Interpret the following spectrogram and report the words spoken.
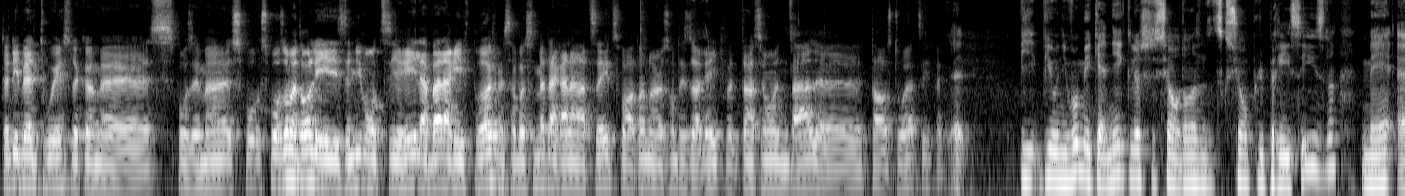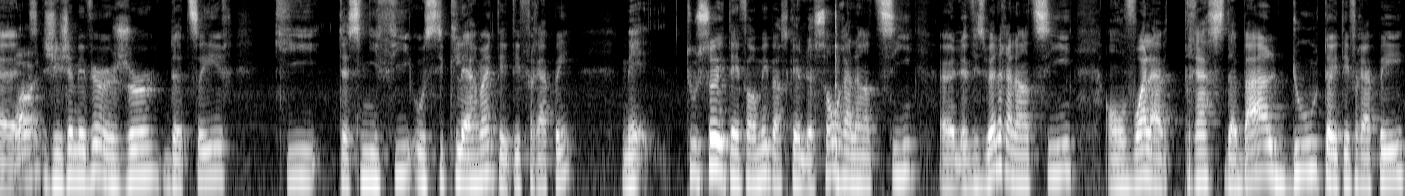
T'as des belles twists, là, comme euh, supposément. supposons, mettons, les ennemis vont tirer, la balle arrive proche, mais ça va se mettre à ralentir, tu vas entendre un son de tes oreilles qui va dire attention, une balle, euh, tasse-toi, tu sais. Puis, au niveau mécanique, là, si on tombe dans une discussion plus précise, mais euh, j'ai jamais vu un jeu de tir qui te signifie aussi clairement que tu as été frappé. Mais tout ça est informé parce que le son ralentit, euh, le visuel ralentit, on voit la trace de balle, d'où tu as été frappé,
